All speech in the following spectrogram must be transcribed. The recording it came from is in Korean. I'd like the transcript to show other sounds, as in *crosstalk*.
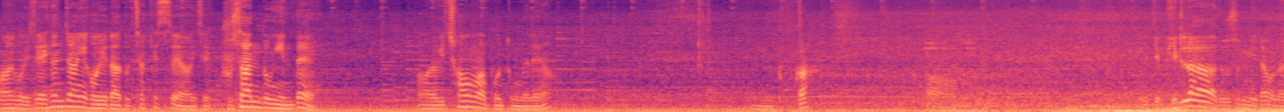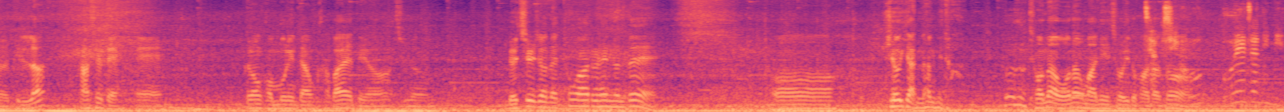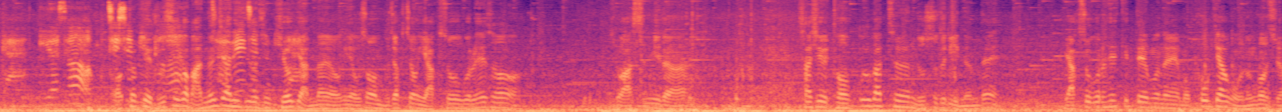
아이고 이제 현장에 거의 다 도착했어요. 이제 구산동인데 어, 여기 처음 와본 동네네요. 음, 볼까? 어, 이제 빌라 누수입니다. 오늘 빌라 4세대. 예. 그런 건물인데 한번 가봐야 돼요. 지금 며칠 전에 통화를 했는데 어, 기억이 안 납니다. 전화 워낙 많이 저희도 잠시 받아서. 후 우회전입니다. 이어서 어떻게 70m 누수가 맞는지 아닌지도 지금. 기억이 안 나요. 그냥 우선 무작정 약속을 해서 지금 왔습니다. 사실 더 꿀 같은 누수들이 있는데 약속을 했기 때문에 뭐 포기하고 오는 거죠.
